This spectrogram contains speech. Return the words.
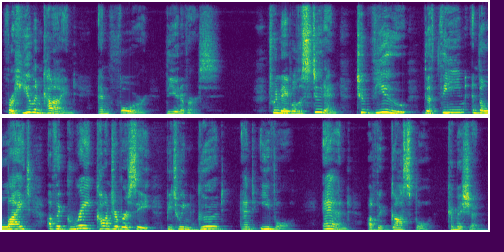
for humankind and for the universe. To enable the student to view the theme in the light of the great controversy between good and evil and of the gospel commission.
